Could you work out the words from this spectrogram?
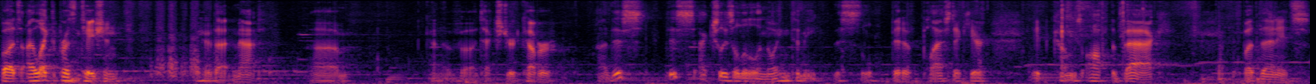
But I like the presentation. You hear that matte um, kind of uh, textured cover. Uh, this this actually is a little annoying to me. This little bit of plastic here. It comes off the back, but then it's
